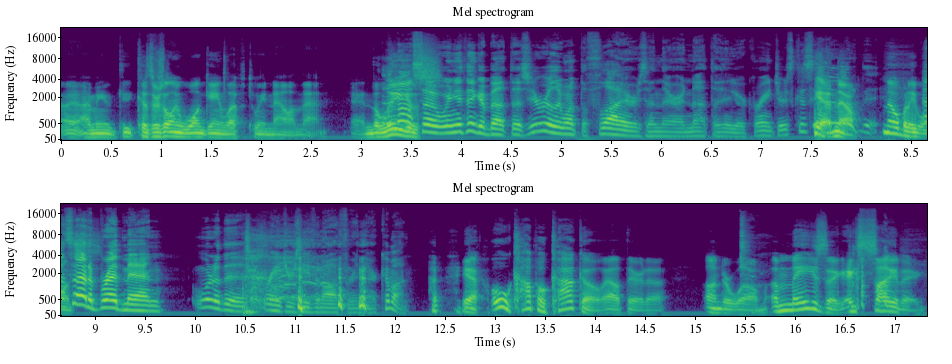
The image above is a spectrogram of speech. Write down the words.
I, I mean, because there's only one game left between now and then. And the league and also, is... when you think about this, you really want the Flyers in there and not the New York Rangers. Because yeah, no, nobody wants. Outside of Breadman, what are the Rangers even offering there? Come on. Yeah. Oh, Kaapo Kakko out there to underwhelm. Amazing, exciting.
